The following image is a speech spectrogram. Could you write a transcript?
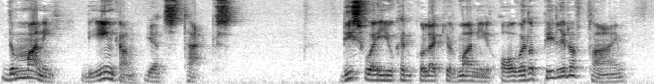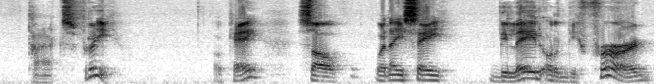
the money, the income, gets taxed. This way you can collect your money over a period of time tax free. Okay? So when I say delayed or deferred,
